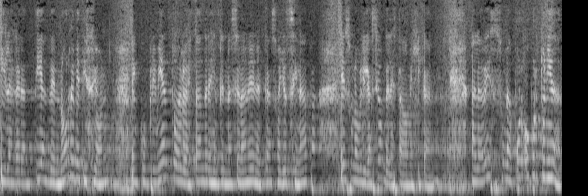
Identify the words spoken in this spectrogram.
y las garantías de no repetición en cumplimiento de los estándares internacionales en el caso Ayotzinapa es una obligación del Estado mexicano. A la vez una oportunidad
